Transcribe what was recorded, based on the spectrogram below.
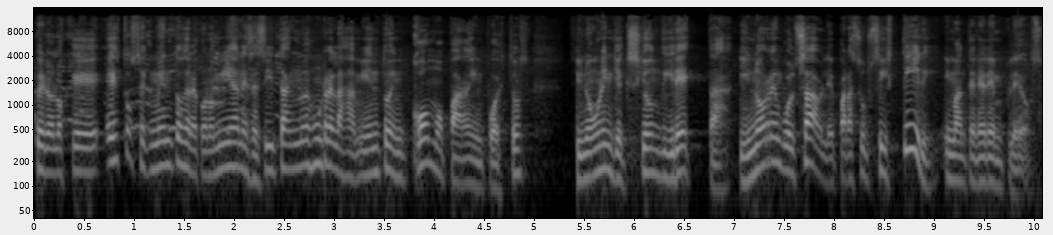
pero lo que estos segmentos de la economía necesitan no es un relajamiento en cómo pagan impuestos, sino una inyección directa y no reembolsable para subsistir y mantener empleos.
